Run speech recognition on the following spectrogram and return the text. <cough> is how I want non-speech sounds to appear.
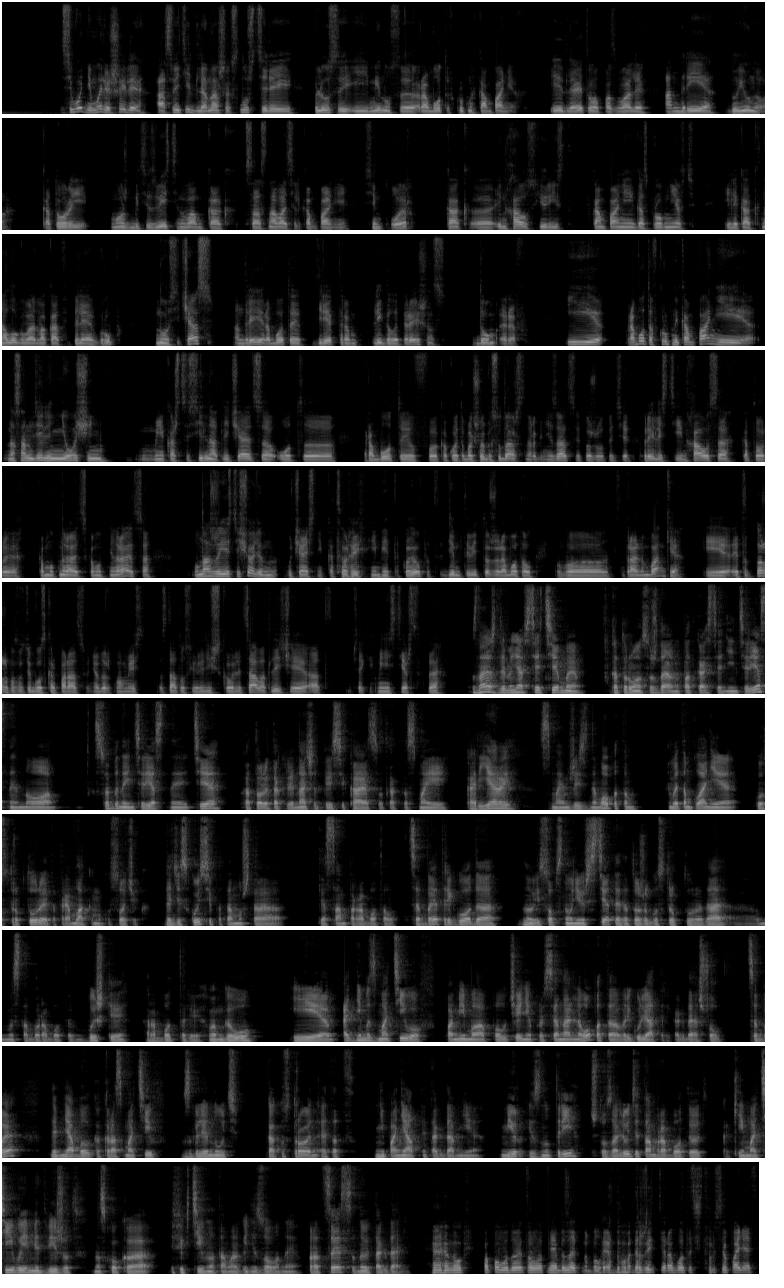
Сегодня мы решили осветить для наших слушателей плюсы и минусы работы в крупных компаниях. И для этого позвали Андрея Дуюнова, который может быть известен вам как сооснователь компании Simployer, как in-house э, юрист в компании «Газпромнефть» или как налоговый адвокат в Пепеляев Групп. Но сейчас Андрей работает директором Legal Operations в Дом РФ. И работа в крупной компании на самом деле не очень, мне кажется, сильно отличается от э, работы в какой-то большой государственной организации. Тоже вот эти прелести инхауса, которые кому-то нравятся, кому-то не нравятся. У нас же есть еще один участник, <laughs> который имеет такой опыт. Дим, ты ведь тоже работал в Центральном банке. И это тоже, по сути, госкорпорация. У нее даже, по-моему, есть статус юридического лица, в отличие от всяких министерств, да? Знаешь, для меня все темы, которые мы обсуждаем на подкасте, они интересны, но особенно интересны те, которые так или иначе пересекаются вот как-то с моей карьерой, с моим жизненным опытом. В этом плане госструктуры — это прям лакомый кусочек для дискуссии, потому что я сам поработал в ЦБ три года, ну и, собственно, университеты — это тоже госструктуры, да, мы с тобой работаем в Вышке, работали в МГУ. И одним из мотивов, помимо получения профессионального опыта в регуляторе, когда я шел в ЦБ, для меня был как раз мотив взглянуть, как устроен этот непонятный тогда мне мир изнутри, что за люди там работают, какие мотивы ими движут, насколько эффективно там организованы процессы, ну и так далее. <laughs> Ну, по поводу этого вот не обязательно было, я думаю, даже идти работать, чтобы все понять.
